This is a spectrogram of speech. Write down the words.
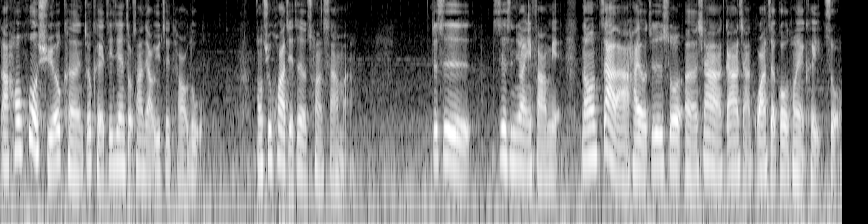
然后或许有可能就可以渐渐走上疗愈这条路，然后去化解这个创伤嘛。就是这是另外一方面，然后再来还有就是说，呃，像刚刚讲王者沟通也可以做。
